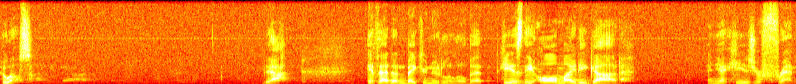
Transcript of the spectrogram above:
Who else? Yeah. If that doesn't bake your noodle a little bit, He is the Almighty God, and yet He is your friend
